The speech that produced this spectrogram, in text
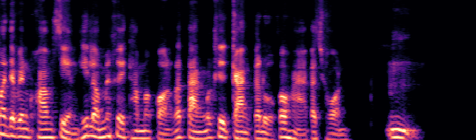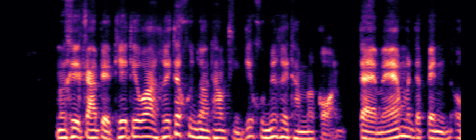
มันจะเป็นความเสี่ยงที่เราไม่เคยทำมาก่อนก็ตามก็คือการกระโดดเข้าหากระชอน อืมมันคือการเปรียบเทียบที่ว่าเฮ้ยถ้าคุณยอมทำสิ่งที่คุณไม่เคยทำมาก่อน แต่แม้มันจะเป็นโอ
